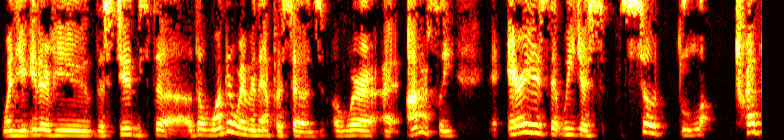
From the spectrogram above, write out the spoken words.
When you interview the students, the the Wonder Women episodes, where I, honestly areas that we just so tread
